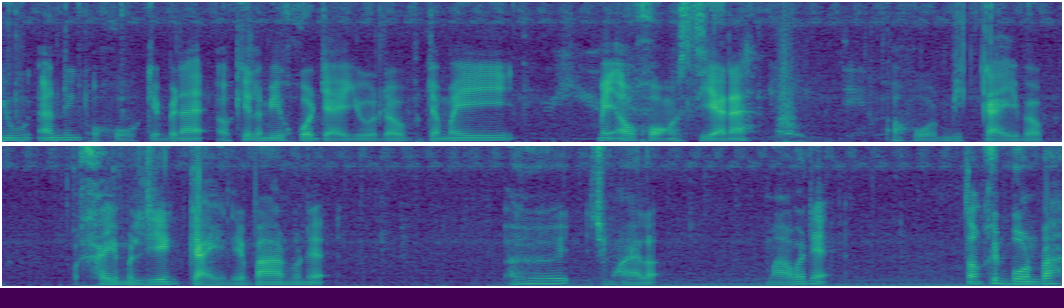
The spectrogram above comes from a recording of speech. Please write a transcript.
ยุงอันนึงโอ้โหเก็บไม่ได้โอเคแล้วมีขวดใหญ่อยู่เราจะไม่ไม่เอาของเสียนะโอ้โหมีไก่แบบใครมาเลี้ยงไก่ในบ้านวะเนี่ยเอ้ยชิบหายละมาวะเนี่ย ต้องขึ้นบนปะ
